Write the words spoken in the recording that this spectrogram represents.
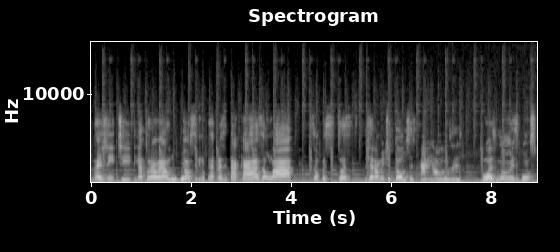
o regente natural é a lua, é um signo que representa a casa, o lar. São pessoas geralmente dóceis, carinhosas, boas mães, bons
